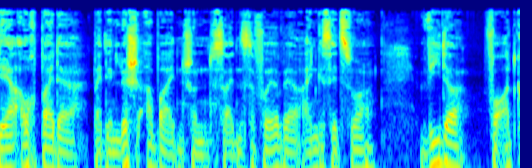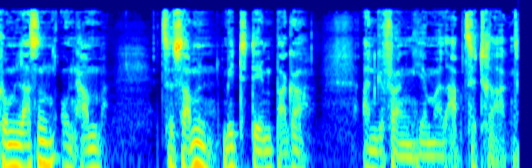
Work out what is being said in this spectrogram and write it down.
der auch bei der, bei den Löscharbeiten schon seitens der Feuerwehr eingesetzt war, wieder vor Ort kommen lassen und haben zusammen mit dem Bagger angefangen, hier mal abzutragen.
